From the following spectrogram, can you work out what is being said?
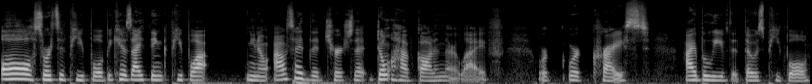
all sorts of people because I think people, you know, outside the church that don't have God in their life or or Christ, I believe that those people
